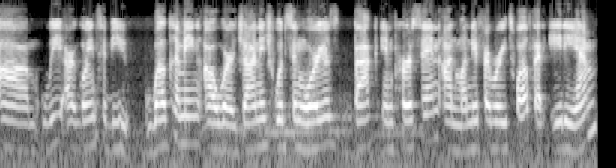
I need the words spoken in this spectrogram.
um, we are going to be welcoming our John H. Woodson Warriors back in person on Monday, February 12th at 8 a.m.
